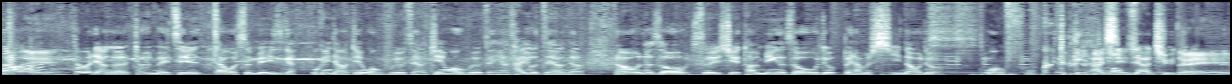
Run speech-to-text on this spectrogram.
然后他们两个就是每天在我身边一直看。我跟你讲，今天旺福又怎样？今天旺福又怎样？他又怎样怎样？然后那时候，所以写团名的时候，我就被他们洗脑，就旺福就给他 写下去。对，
